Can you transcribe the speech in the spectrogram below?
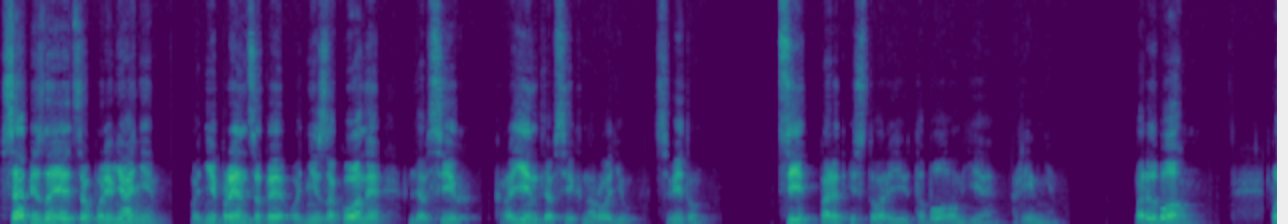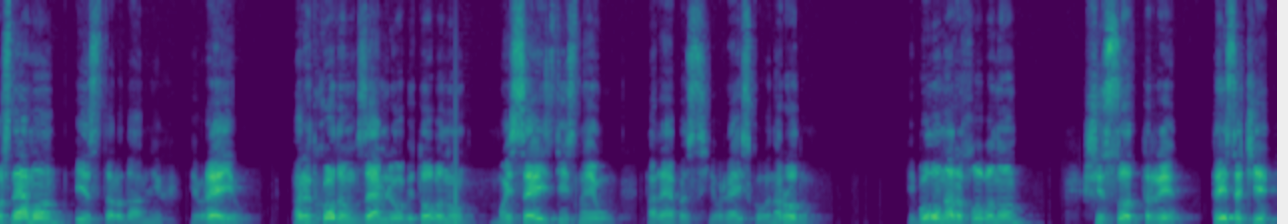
Все пізнається в порівнянні. Одні принципи, одні закони для всіх країн, для всіх народів світу. Всі перед історією та Богом є рівні. Перед Богом. Почнемо із стародавніх євреїв. Перед ходом в землю обітовану Мойсей здійснив перепис єврейського народу. І було нараховано 603 тисячі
